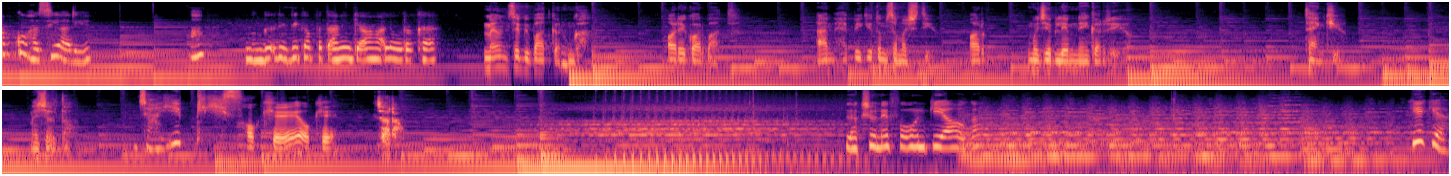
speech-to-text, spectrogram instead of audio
आपको हँसी आ रही है? आप मंगल दीदी का पता नहीं क्या हाल हो रखा है। मैं उनसे भी बात करूँगा। और एक और बात। आई एम हैप्पी कि तुम समझती हो और मुझे ब्लेम नहीं कर रही हो। थैंक यू मैं चलता हूँ। जाइए प्लीज़ ओके ओके जा रहा हूँ। लक्षु ने फ़ोन किया होगा। ये क्या?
